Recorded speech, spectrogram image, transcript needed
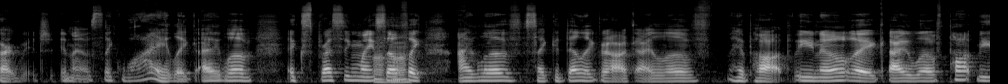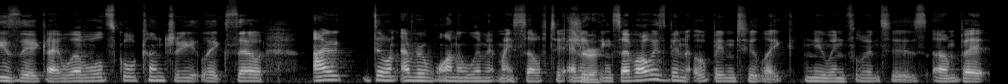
garbage. And I was like, why? Like, I love expressing myself. Uh-huh. Like, I love psychedelic rock. I love hip hop, you know? Like, I love pop music. I love old school country. Like, so I don't ever want to limit myself to Sure. anything. So I've always been open to like new influences. Um, but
